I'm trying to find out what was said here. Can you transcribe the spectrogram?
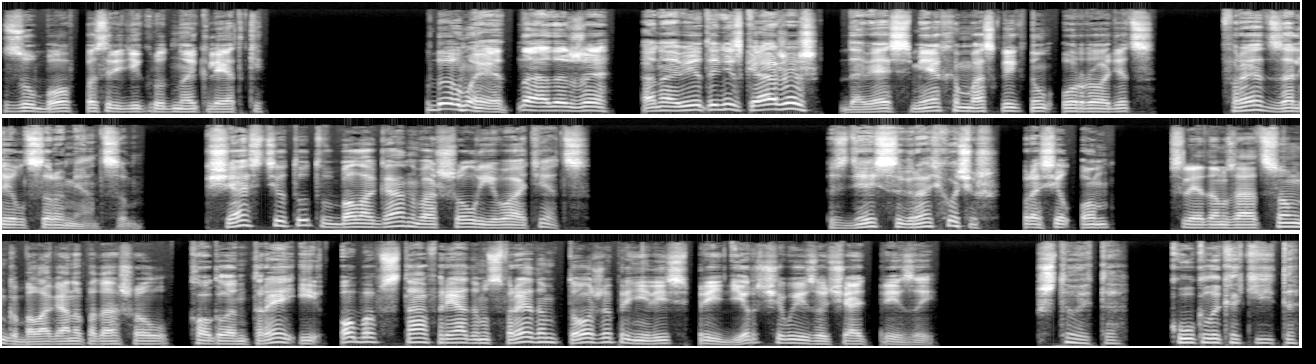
зубов посреди грудной клетки. Думает, надо же, а на вид и не скажешь!» Давясь смехом, воскликнул уродец. Фред залился румянцем. К счастью, тут в балаган вошел его отец. «Здесь сыграть хочешь?» — просил он. Следом за отцом к балагану подошел Хогланд Трей, и оба, встав рядом с Фредом, тоже принялись придирчиво изучать призы. «Что это? Куклы какие-то?»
